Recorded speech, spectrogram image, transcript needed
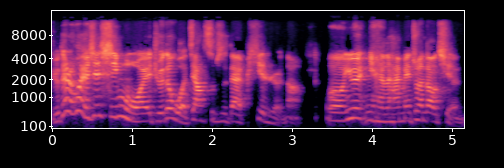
有的人会有一些心魔，哎，觉得我这样是不是在骗人啊？呃，因为你可能还没赚到钱，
